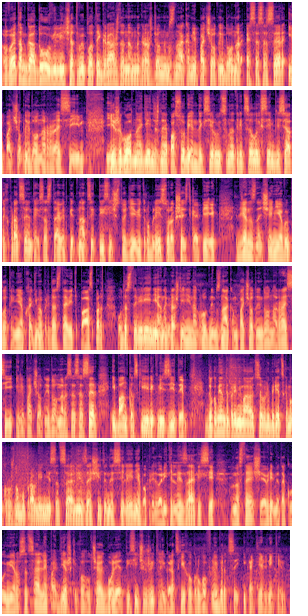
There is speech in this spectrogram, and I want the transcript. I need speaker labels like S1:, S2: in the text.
S1: В этом году увеличат выплаты гражданам, награжденным знаками «Почетный донор СССР» и «Почетный донор России». Ежегодное денежное пособие индексируется на 3,7% и составит 15 109 рублей 46 копеек. Для назначения выплаты необходимо предоставить паспорт, удостоверение о награждении нагрудным знаком «Почетный донор России» или «Почетный донор СССР» и банковские реквизиты. Документы принимаются в Люберецком окружном управлении социальной защиты населения по предварительной записи. В настоящее время такую меру социальной поддержки получают более тысячи жителей городских округов Люберцы и Котельники.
